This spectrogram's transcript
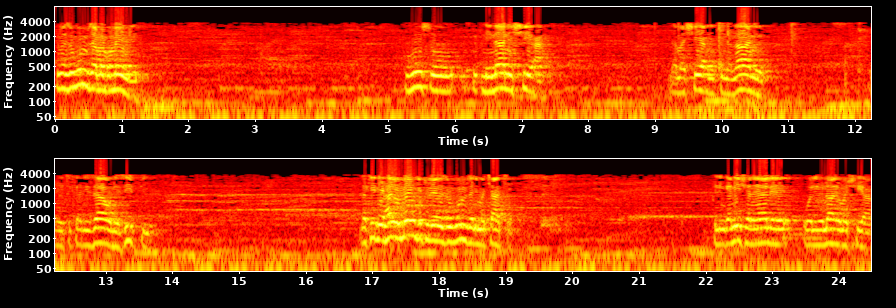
tumezungumza mambo mengi kuhusu ni nani shia na mashia ni kina nani na itikadi zao ni zipi. Lakini hayo mengi tuliyozungumza ni machache ukilinganisha na yale walionayo mashia.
